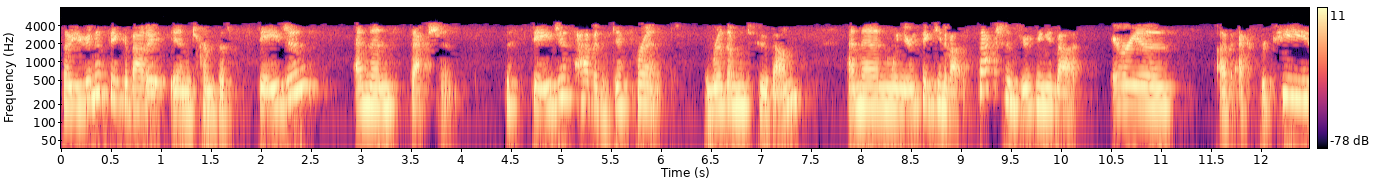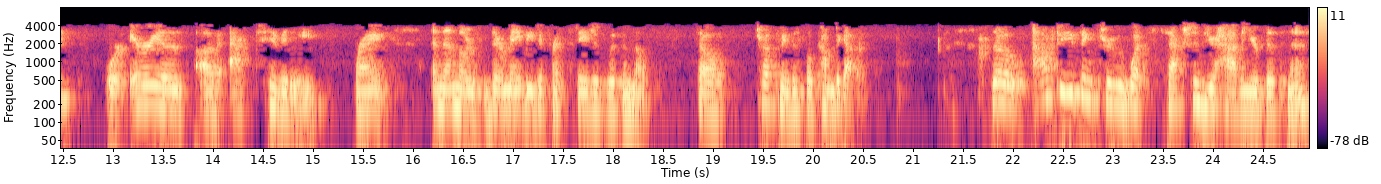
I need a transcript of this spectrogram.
So you're going to think about it in terms of stages and then sections. The stages have a different rhythm to them. And then when you're thinking about sections, you're thinking about areas of expertise or areas of activity, right? And then there, there may be different stages within those. So trust me, this will come together. So after you think through what sections you have in your business,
